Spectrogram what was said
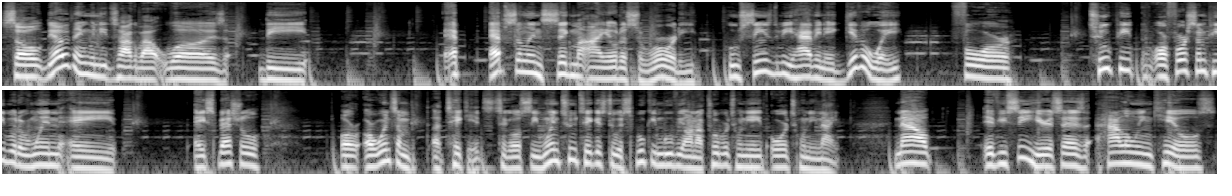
So the other thing we need to talk about was the Ep- epsilon sigma iota sorority who seems to be having a giveaway for two people or for some people to win a a special or or win some uh, tickets to go see win two tickets to a spooky movie on October 28th or 29th. Now, if you see here, it says Halloween Kills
